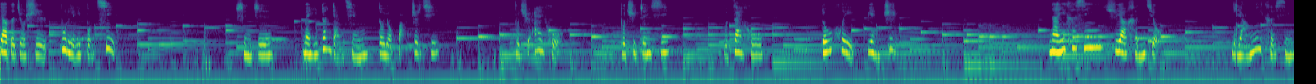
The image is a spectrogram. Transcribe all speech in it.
要的就是不离不弃。甚至，每一段感情都有保质期。不去爱护，不去珍惜，不在乎，都会变质。哪一颗心需要很久？凉一颗心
